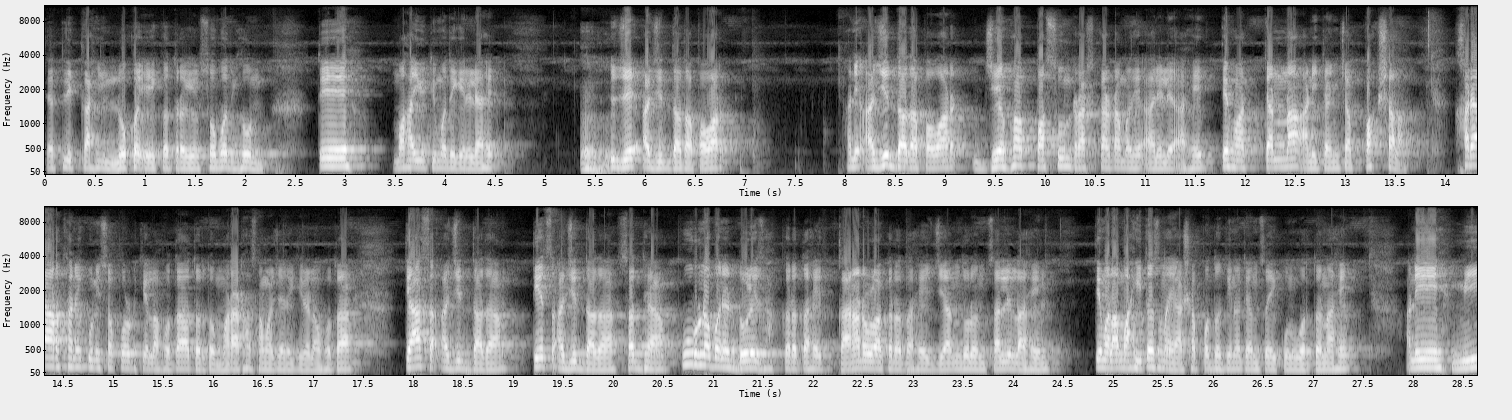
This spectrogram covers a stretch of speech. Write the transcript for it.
त्यातली काही लोक एकत्र येऊ- सोबत घेऊन ते महायुतीमध्ये गेलेले आहेत. जे अजितदादा पवार. आणि अजितदादा पवार जेव्हापासून राजकारणामध्ये आलेले आहेत तेव्हा त्यांना आणि त्यांच्या पक्षाला खऱ्या अर्थाने कोणी सपोर्ट केला होता तर तो मराठा समाजाने केलेला होता. त्याच अजितदादा तेच अजितदादा सध्या पूर्णपणे डोळे झाक करत आहेत कानाडोळा करत आहेत जे आंदोलन चाललेलं आहे. ते मला माहीतच नाही अशा पद्धतीनं त्यांचं एकूण वर्तन आहे. आणि मी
